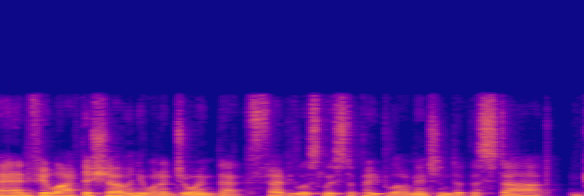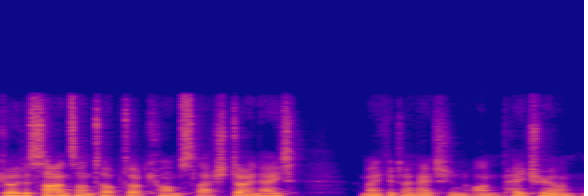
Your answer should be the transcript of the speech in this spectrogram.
And if you like the show and you want to join that fabulous list of people I mentioned at the start, go to scienceontop.com slash donate, make a donation on Patreon.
